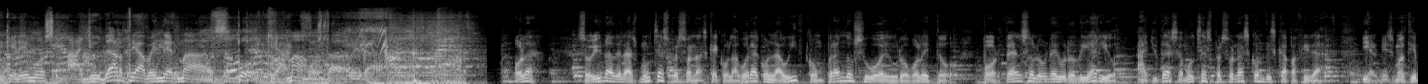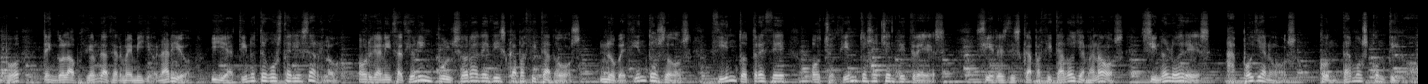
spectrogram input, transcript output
Queremos ayudarte a vender más porque amamos Talavera. Hola, soy una de las muchas personas que colabora con la UID comprando su euroboleto. Por tan solo un euro diario, ayudas a muchas personas con discapacidad y al mismo tiempo tengo la opción de hacerme millonario. ¿Y a ti no te gustaría serlo? Organización Impulsora de Discapacitados 902 113 883. Si eres discapacitado, llámanos. Si no lo eres, apóyanos. Contamos contigo.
